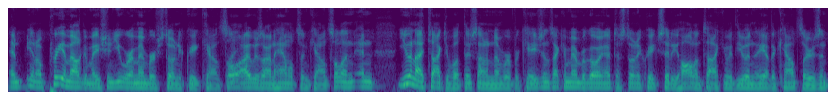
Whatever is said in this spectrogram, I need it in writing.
and you know, pre-amalgamation, you were a member of Stoney Creek Council. Right. I was on Hamilton Council, and and you and I talked about this on a number of occasions. I can remember going out to Stoney Creek City Hall and talking with you and the other councilors, and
